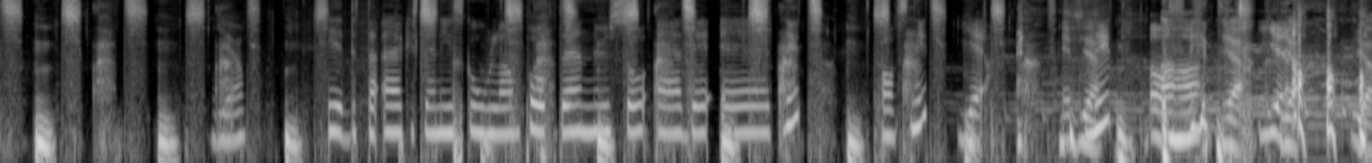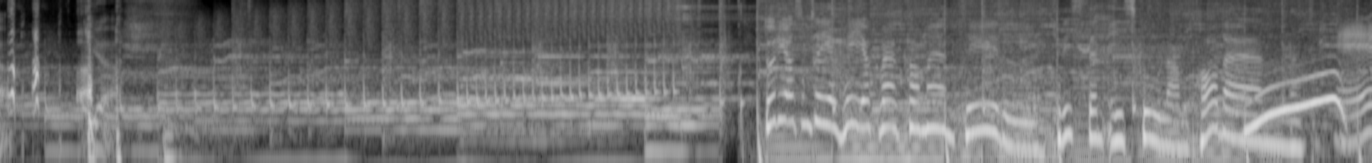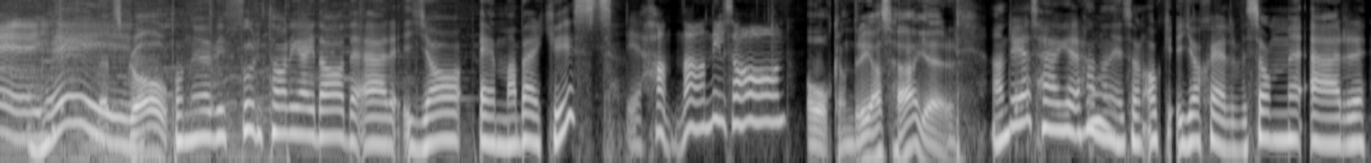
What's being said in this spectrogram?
ats, ats, Ja. ats, ns. Detta är Kristen i skolan podden. Nu så är det ett nytt avsnitt. Yeah. Ett nytt Aha, avsnitt. Yeah. ja, ja. Då är det jag som säger hej och välkommen till Kristen i skolan-podden. Hej! Let's go! Och nu är vi fulltaliga idag. Det är jag, Emma Bergqvist, Det är Hanna Nilsson. Och Andreas Häger. Andreas Häger, Hanna Nilsson och jag själv som är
